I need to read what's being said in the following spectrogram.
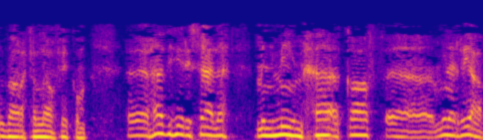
بارك الله فيكم. آه هذه رسالة من ميم حاء قاف آه من الرياض.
